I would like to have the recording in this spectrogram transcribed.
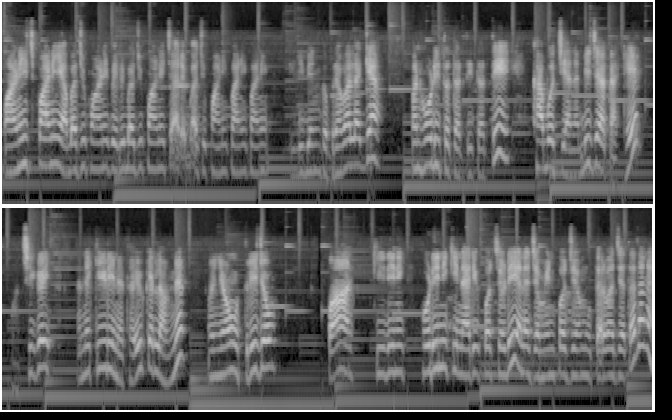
પાણી જ પાણી, આ બાજુ પાણી, પેલી બાજુ પાણી, ચારે બાજુ પાણી પાણી પાણી. કીડીબેન ગભરાવા લાગ્યા, પણ હોડી તો તરતી તરતી ખાબોચિયાના બીજા કાંઠે પહોંચી ગઈ અને કીડીને થયું કે લાવને અહીંયા ઉતરી જાઉં. પણ કીડીની હોડીની કિનારી ઉપર ચડી અને જમીન પર જેમ ઉતરવા જતા હતા ને,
